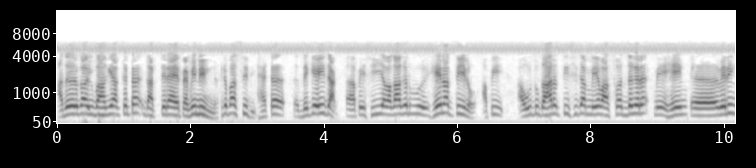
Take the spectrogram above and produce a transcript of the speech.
අද වෙනකම් විභාගයකට ගත්තේ නැහැ පැමිණින්න. ඊට පස්සේ 62 ඉඳන් අපේ සීයා වගා කරපු හේනක් තියෙනවා. අපි අවුරුදු ගාන 30 ඉඳන් මේව අස්වද්දගෙන මේ හේන් අ, වෙරින්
